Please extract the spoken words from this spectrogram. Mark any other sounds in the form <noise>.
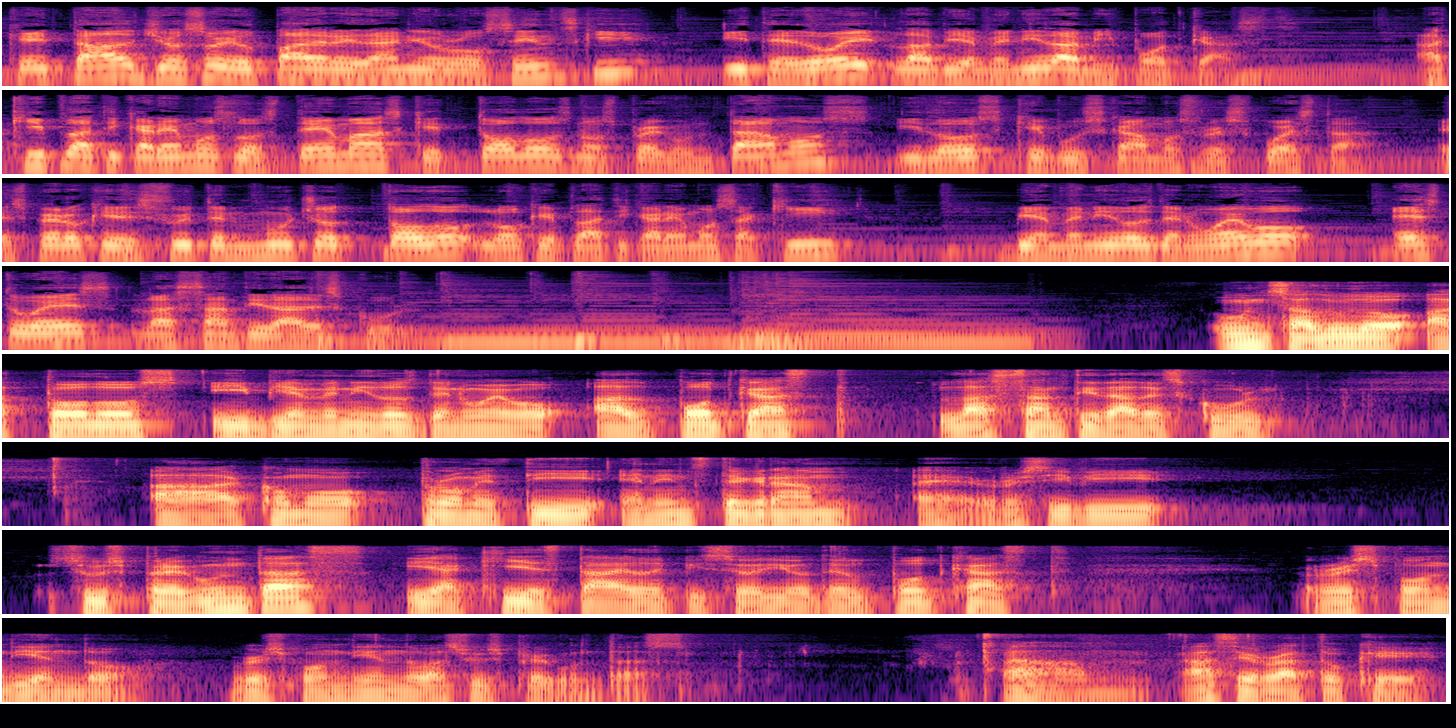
¿Qué tal? Yo soy el padre Daniel Rosinski y te doy la bienvenida a mi podcast. Aquí platicaremos los temas que todos nos preguntamos y los que buscamos respuesta. Espero que disfruten mucho todo lo que platicaremos aquí. Bienvenidos de nuevo, esto es La Santidad School. Un saludo a todos y bienvenidos de nuevo al podcast La Santidad School. Ah, como prometí en Instagram, eh, recibí sus preguntas y aquí está el episodio del podcast respondiendo, respondiendo a sus preguntas. hace rato que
